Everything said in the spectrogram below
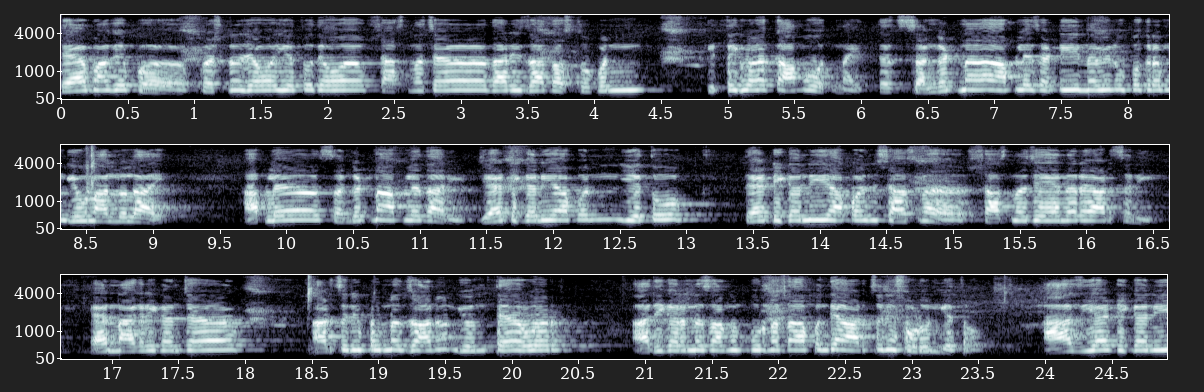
त्यामागे प प्रश्न जेव्हा येतो तेव्हा शासनाच्या दारी जात असतो पण कित्येक वेळा कामं होत नाहीत. तर संघटना आपल्यासाठी नवीन उपक्रम घेऊन आलेला आहे. आपल्या संघटना आपल्या दारी ज्या ठिकाणी आपण येतो त्या ठिकाणी आपण शासना शासनाच्या येणाऱ्या अडचणी या नागरिकांच्या अडचणी पूर्ण जाणून घेऊन त्यावर अधिकाऱ्यांना सांगून पूर्णतः आपण त्या अडचणी सोडून घेतो. आज या ठिकाणी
